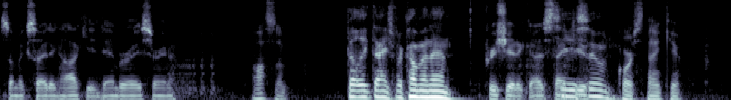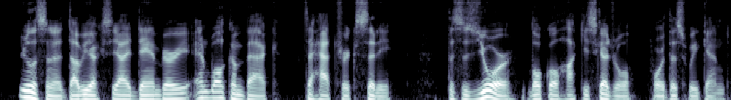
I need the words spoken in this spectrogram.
some exciting hockey at Danbury Ice Arena. Awesome. Billy, thanks for coming in. Appreciate it, guys. See Thank you soon. Of course, thank you. You're listening to WXCI Danbury, and welcome back to Hat Trick City. This is your local hockey schedule for this weekend.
